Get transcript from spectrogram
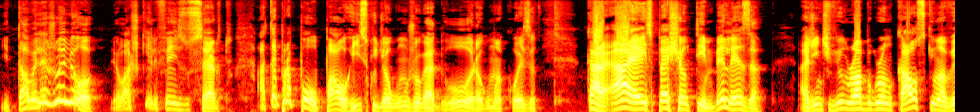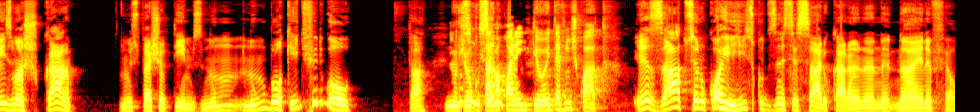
e tal, ele ajoelhou. Eu acho que ele fez o certo. Até para poupar o risco de algum jogador, alguma coisa. Cara, ah, é special team, beleza. A gente viu o Rob Gronkowski uma vez machucar no special teams, num, num bloqueio de field goal, tá? Num então, jogo assim, que tava não... 48 a 24. Exato, você não corre risco desnecessário, cara, na, na NFL,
